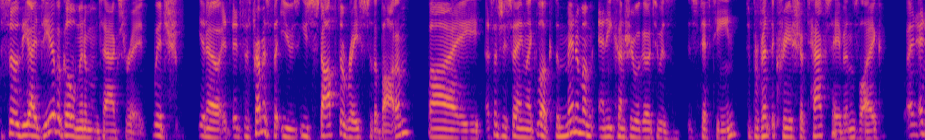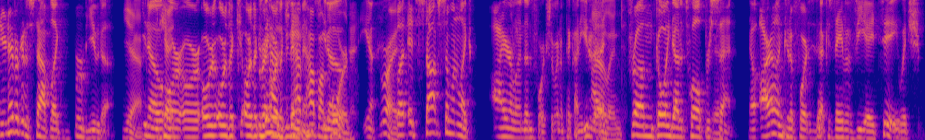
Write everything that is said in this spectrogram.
so the idea of a global minimum tax rate, which you know, it, it's this premise that you you stop the race to the bottom by essentially saying, like, look, the minimum any country will go to is is fifteen to prevent the creation of tax havens, like, and, and you're never going to stop like Bermuda, yeah, you know, can't- or, or or or the or the they or the they have to hop on you know, board. you know, right, but it stops someone like Ireland. Unfortunately, we're going to pick on you today Ireland. from going down to 12%. Now, Ireland could afford to do that because they have a VAT, which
